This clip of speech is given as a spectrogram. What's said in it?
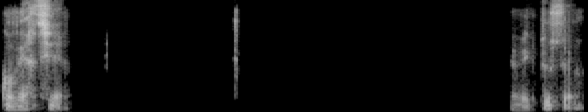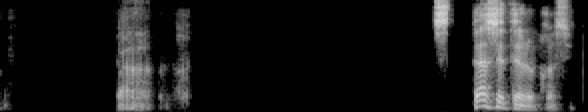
convertir. Avec tout cela. Ça, c'était le principe.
